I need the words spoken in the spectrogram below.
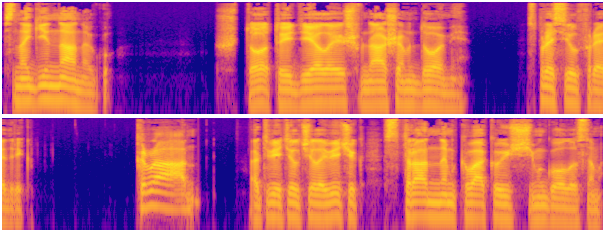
с ноги на ногу. «Что ты делаешь в нашем доме?» — спросил Фредерик. «Кран!» — ответил человечек странным квакающим голосом.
